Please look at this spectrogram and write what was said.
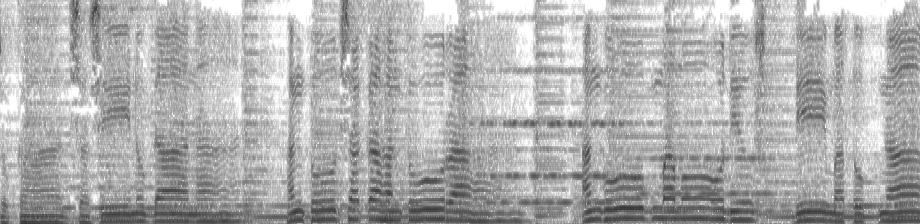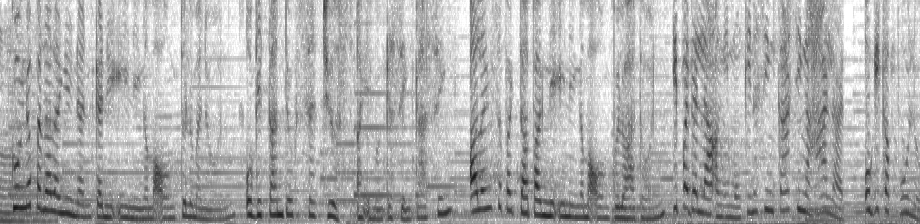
sukad sa sinugdanan, hangtod sa kahangturan, ang gugma mo, Diyos, di matuknga. Kung napanalanginan ka ni ini nga maong tulumanon, o gitandog sa Diyos ang imong kasing-kasing, alang sa pagtapang ni ini nga maong buluhaton, Ipadala ang imong kinasing-kasing nga halad o ikapulo.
